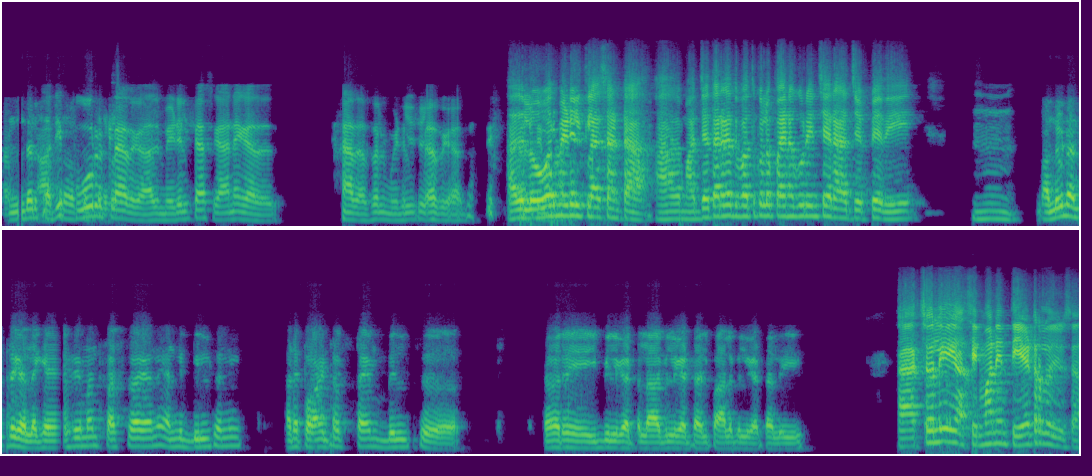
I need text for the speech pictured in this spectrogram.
అందరు అది పూర్. క్లాస్ కాదు మిడిల్ క్లాస్ గానే కాదు అది అది అసలు మిడిల్ క్లాస్ కాదు అది లోవర్ మిడిల్ క్లాస్ అంట ఆ మధ్య తరగతి బతుకుల పైన గురించే రా చెప్పేది ఉమ్. మంది కూడా అంతే కదా లైక్ ఎవ్రీ మంత్ ఫస్ట్ రాగానే అన్ని బిల్స్ అని అదే పాయింట్ ఆఫ్ టైం బిల్స్ అరే ఈ బిల్ కట్టాలి ఆ బిల్ కట్టాలి పాల బిల్ కట్టాలి? యాక్చువల్లీ ఆ సినిమా నేను థియేటర్లో చూసా.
